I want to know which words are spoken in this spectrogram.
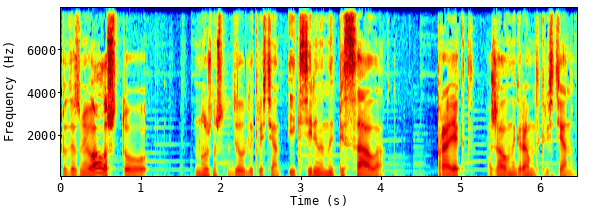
подразумевала, что нужно что-то делать для крестьян. И Екатерина написала проект жалованной грамоты крестьянам.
